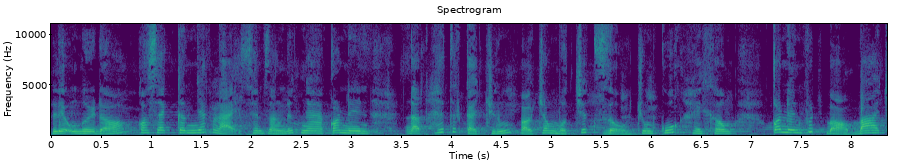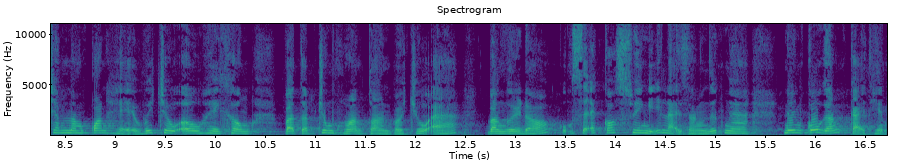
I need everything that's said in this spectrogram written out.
liệu người đó có sẽ cân nhắc lại xem rằng nước Nga có nên đặt hết tất cả trứng vào trong một chiếc rổ Trung Quốc hay không, có nên vứt bỏ 300 năm quan hệ với châu Âu hay không? Và tập trung hoàn toàn vào châu Á, và người đó cũng sẽ có suy nghĩ lại rằng nước Nga nên cố gắng cải thiện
